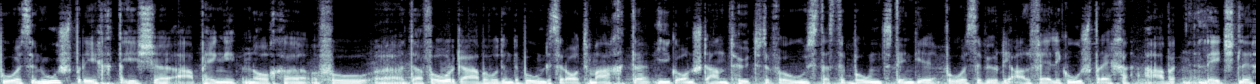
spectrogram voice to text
Bußen ausspricht, ist äh, abhängig noch von äh, den Vorgaben, die der Bundesrat macht. Eingehen stand heute davon aus, dass der Bund dann die Bußen würde allfällig aussprechen. Aber letztlich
